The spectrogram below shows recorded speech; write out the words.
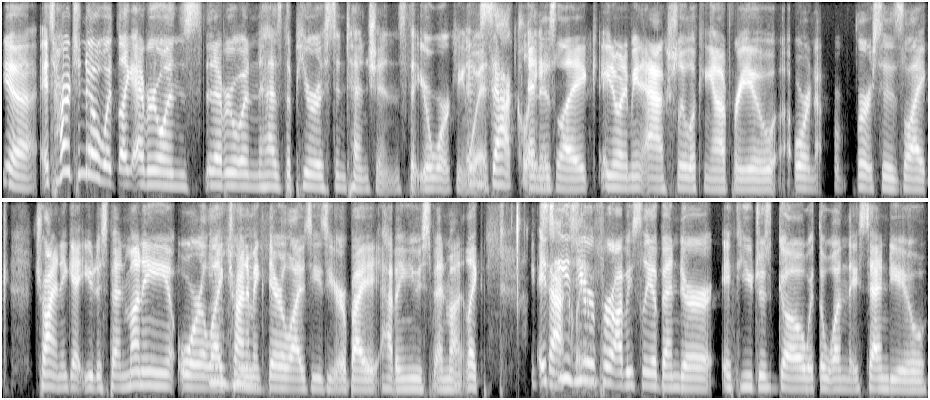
Yeah. It's hard to know what like everyone's that everyone has the purest intentions that you're working with. Exactly. and is like you know what i mean actually looking out for you or not versus like trying to get you to spend money or like trying to Mhm. make their lives easier by having you spend money like Exactly. it's easier for obviously a vendor if you just go with the one they send you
